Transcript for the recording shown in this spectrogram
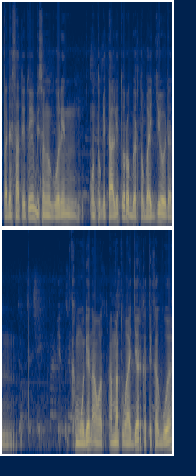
pada saat itu yang bisa ngegolin untuk Italia itu Roberto Baggio dan kemudian amat wajar ketika gue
